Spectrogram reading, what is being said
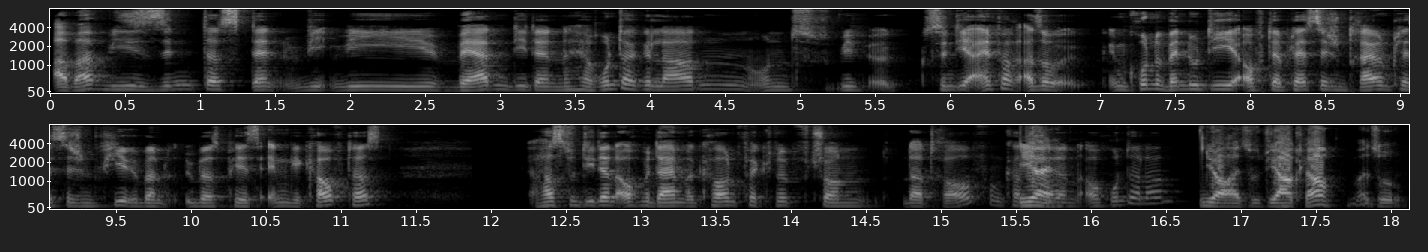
Aber wie sind das denn, wie, wie werden die denn heruntergeladen und wie sind die einfach, also im Grunde, wenn du die auf der PlayStation 3 und PlayStation 4 über, übers PSN gekauft hast, hast du die dann auch mit deinem Account verknüpft schon da drauf und kannst Ja, die dann auch runterladen? Ja, also, ja, klar. Also,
